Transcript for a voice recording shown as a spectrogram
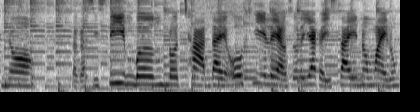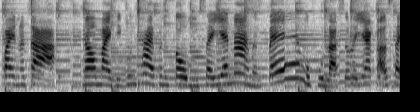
พี่น้อง แล้วก็สิซีมเบิงรสชาติได้โอเคแล้วสุรยาก็สิใส่หน่อใหม่ลงไปนะจ้าหน่อใหม่ที่คุณชายเพิ่นต้มใส่ย่านางตั้งแต่หมูพุ่นละสุรยาก็เอาใส่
